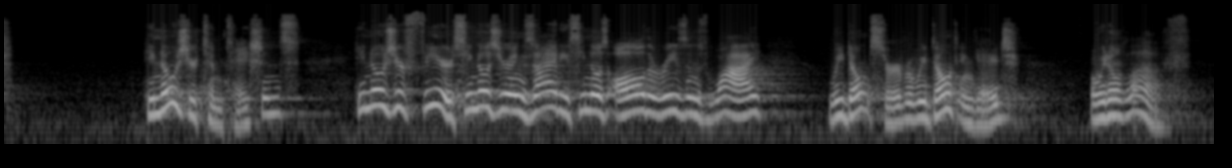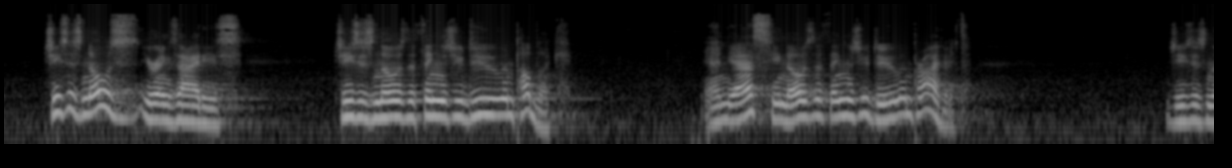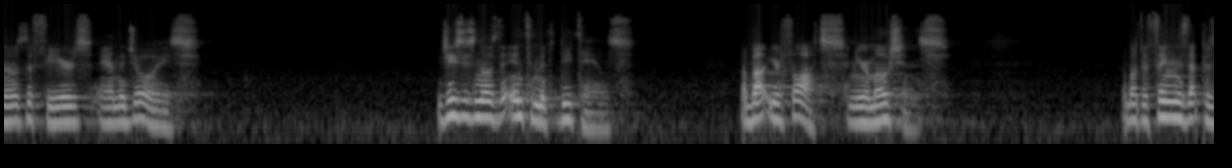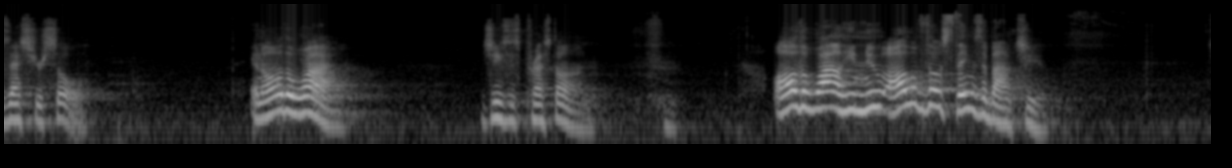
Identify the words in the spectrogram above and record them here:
He knows your temptations. He knows your fears. He knows your anxieties. He knows all the reasons why we don't serve or we don't engage or we don't love. Jesus knows your anxieties. Jesus knows the things you do in public. And yes, he knows the things you do in private. Jesus knows the fears and the joys. Jesus knows the intimate details about your thoughts and your emotions, about the things that possess your soul. And all the while, Jesus pressed on. All the while, he knew all of those things about you.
